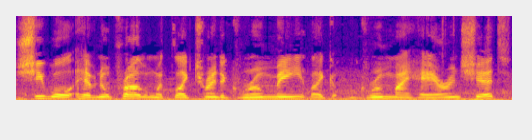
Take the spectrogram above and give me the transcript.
she will have no problem with like trying to groom me, like groom my hair and shit.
